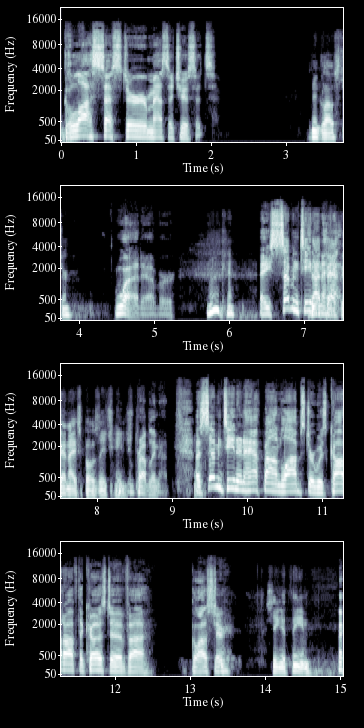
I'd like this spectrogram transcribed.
Gloucester, Massachusetts. Isn't Gloucester? Whatever. Okay. A 17 Not and a back half- then, I suppose they changed. Probably not. A 17 and a half pound lobster was caught off the coast of uh, Gloucester. Seeing a theme.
